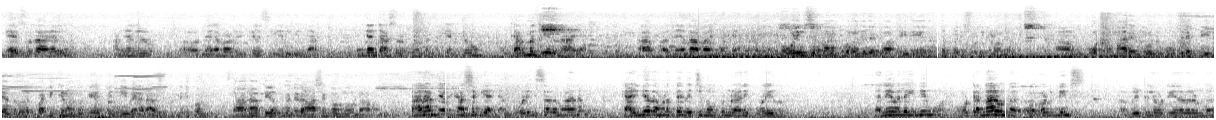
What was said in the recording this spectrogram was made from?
കെ സുധാകരൻ അങ്ങനൊരു നിലപാട് ഒരിക്കലും സ്വീകരിക്കില്ല. ഇന്ത്യൻ നാഷണൽ കോൺഗ്രസിന്റെ ഏറ്റവും കർമ്മധീരനായ നേതാവായി പോളിംഗ് ശതമാനം കുറഞ്ഞത് പാർട്ടി നേതൃത്വം പരിശോധിക്കണമെന്നും വോട്ടർമാർ എന്തുകൊണ്ട് ബൂത്തിലെത്തിയില്ല എന്നുള്ളത് പഠിക്കണമെന്നൊക്കെ ബെന്നി ബേനൻ ആവശ്യപ്പെട്ടു. ഇതിപ്പം സ്ഥാനാർത്ഥികൾക്ക് തന്നെ ഒരു ആശങ്ക വന്നുകൊണ്ടാണ് സ്ഥാനാർത്ഥികൾക്ക് ആശങ്കയല്ല. പോളിംഗ് ശതമാനം കഴിഞ്ഞ തവണത്തെ വെച്ച് നോക്കുമ്പോഴാണ് ഈ കുറയുന്നത്. തന്നെയുമല്ല ഇനിയും വോട്ട് എണ്ണാനുണ്ട് വോട്ട് മീൻസ് വീട്ടിൽ വോട്ട് ചെയ്തവരുണ്ട്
